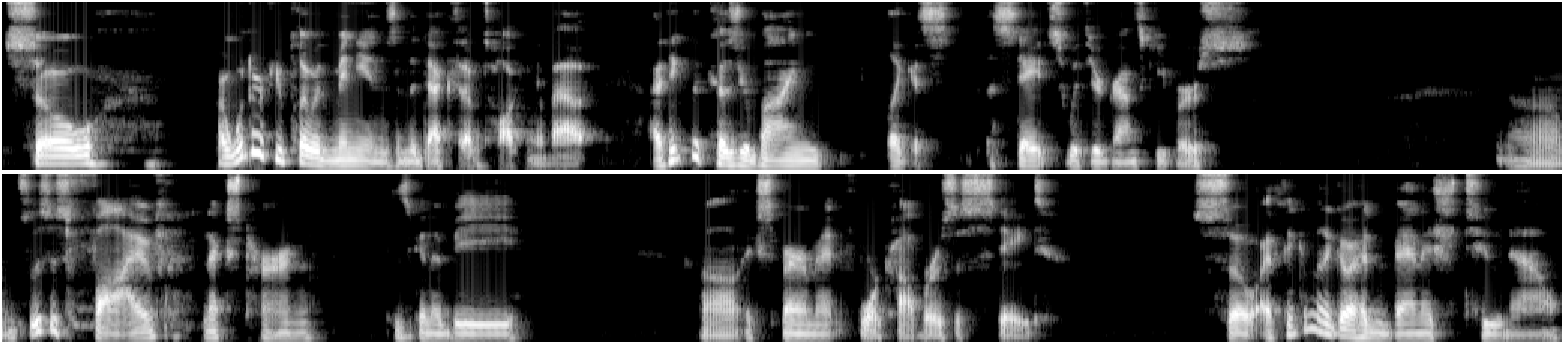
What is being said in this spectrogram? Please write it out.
So I wonder if you play with minions in the deck that I'm talking about. I think because you're buying like estates with your groundskeepers, um, so this is five. Next turn is going to be uh, experiment four coppers estate. So I think I'm going to go ahead and banish two now.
